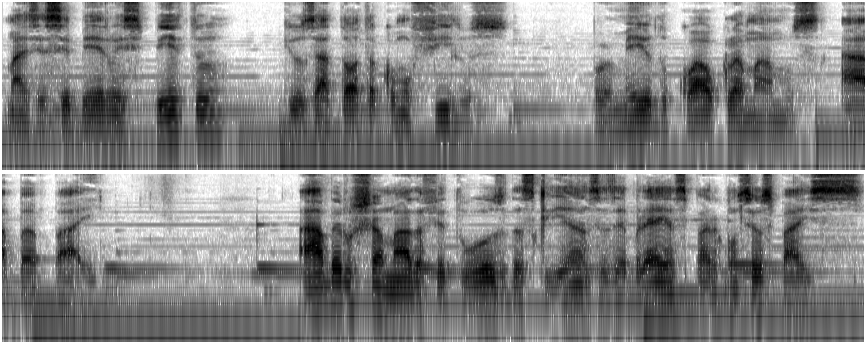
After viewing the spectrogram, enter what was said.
mas receberam o espírito que os adota como filhos, por meio do qual clamamos: Abba, Pai. Abba era o chamado afetuoso das crianças hebreias para com seus pais.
